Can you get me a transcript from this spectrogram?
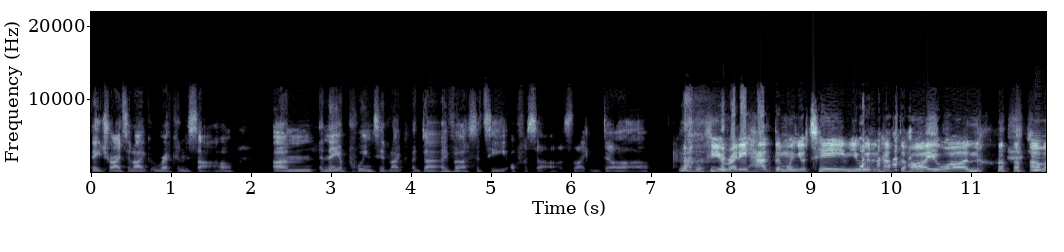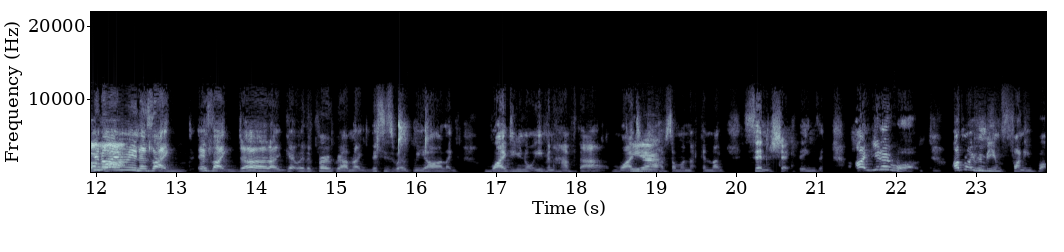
they try to like reconcile. Um, and they appointed like a diversity officer. It's like, duh. If you already had them on your team, you wouldn't have to hire one. You know what? I mean? It's like it's like duh, like get with the program. Like this is where we are. Like, why do you not even have that? Why do you not have someone that can like sense check things? I, you know what? I'm not even being funny, but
